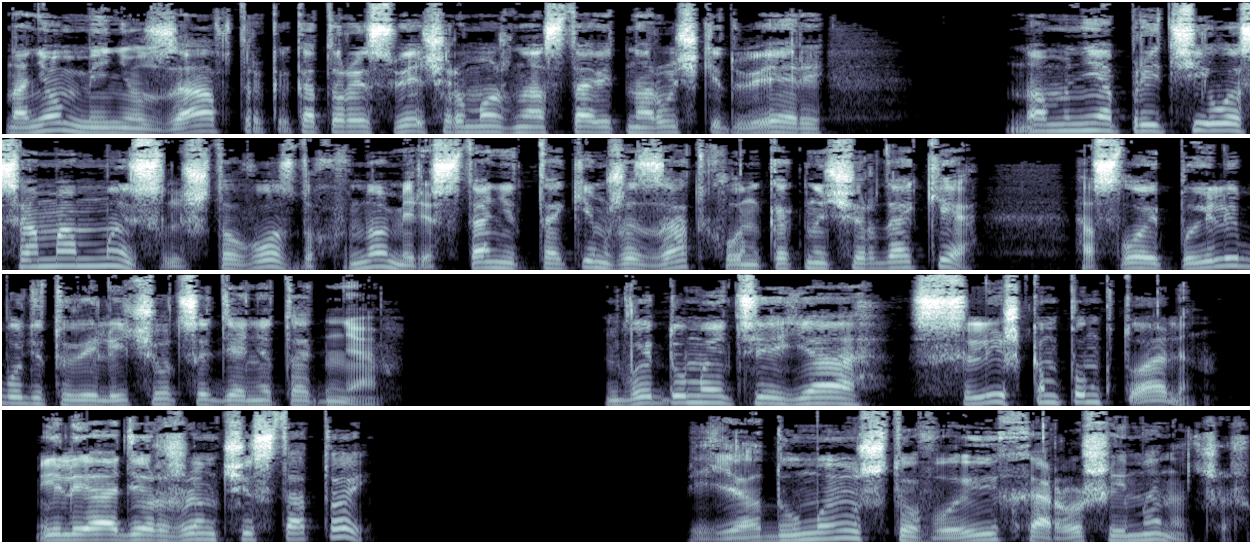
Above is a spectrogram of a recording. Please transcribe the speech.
на нем меню завтрака, которое с вечера можно оставить на ручке двери — но мне притила сама мысль, что воздух в номере станет таким же затхлым, как на чердаке, а слой пыли будет увеличиваться день ото дня. Вы думаете, я слишком пунктуален? Или одержим чистотой? Я думаю, что вы хороший менеджер.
